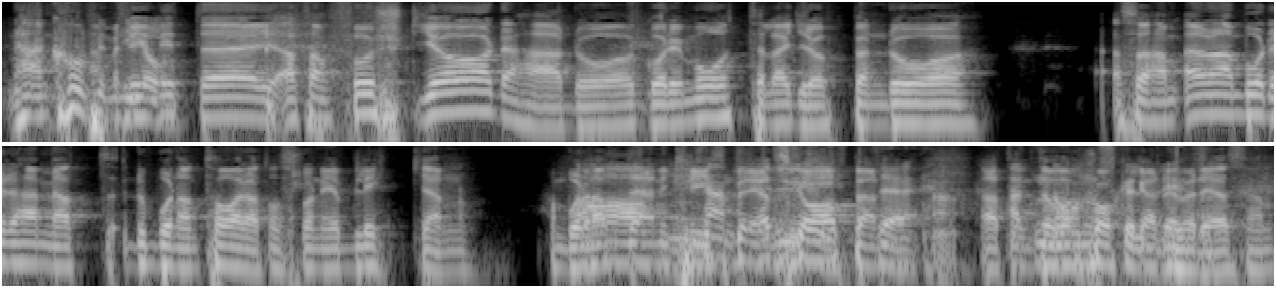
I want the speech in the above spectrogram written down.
När han kommer Men till det är jobb. lite att han först gör det här då, går emot hela gruppen, då... Alltså han, eller han borde det här med att, då borde han ta det att de slår ner blicken. Han borde Ja, haft den krisberedskapen. Att, Att inte vara chockad över det sen.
